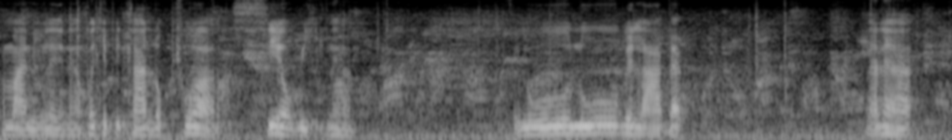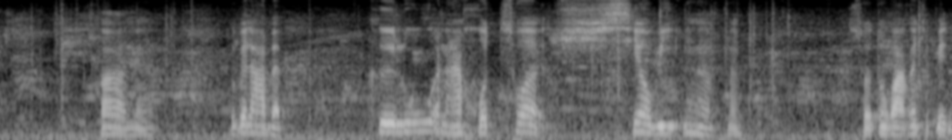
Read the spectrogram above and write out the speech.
ประมาณนี้เลยนะก็จะเป็นการหลบชั่วเสี้ยววินะครับรู้รู้เวลาแบบนั่นแหละฮะก็เนี่ยรู้เวลาแบบคือรู้อนาคตชั่วเสี้ยววินะครับนะส่วนตัววาก็จะเป็น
